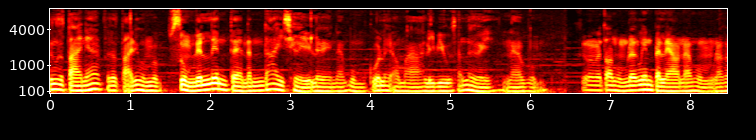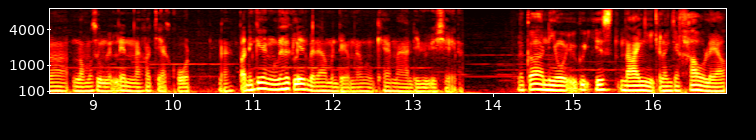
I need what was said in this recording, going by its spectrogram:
ซึ่งสไตล์เนี้ยเป็นสไตล์ที่ผมแบบสุ่มเล่นๆแต่ดันได้เฉยเลยนะผมก็เลยเอามารีวิวซะเลยนะครับผมคือมันเป็นตอนผมเลิกเล่นไปแล้วนะผมแล้วก็ลองมาสุ่มเล่นๆนะเขาแจกโค้ดนะตอนนี้ก็ยังเลิกเล่นไปแล้วเหมือนเดิมนะผมแค่มารีวิวเฉยๆนะ แล้วก็ Neo Egoist นางีกำลังจะเข้าแล้ว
